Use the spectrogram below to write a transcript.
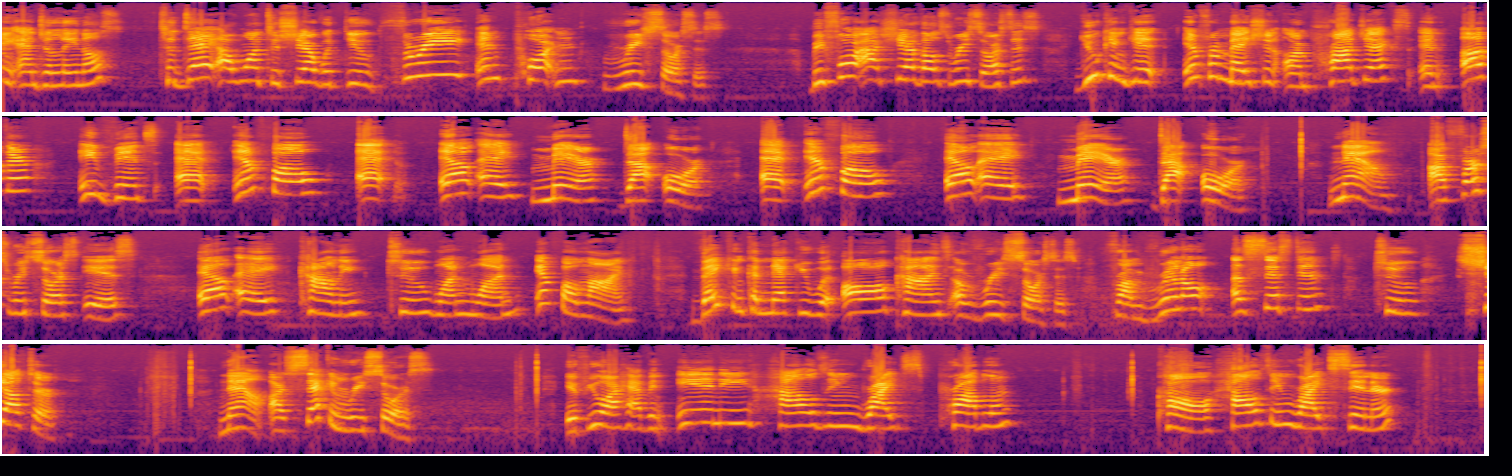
morning, Angelenos. Today I want to share with you three important resources. Before I share those resources, you can get information on projects and other events at info at lamayor.org at info lamayor.org. Now, our first resource is LA County 211 info line. They can connect you with all kinds of resources from rental assistance to shelter. Now, our second resource if you are having any housing rights problem, call Housing Rights Center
